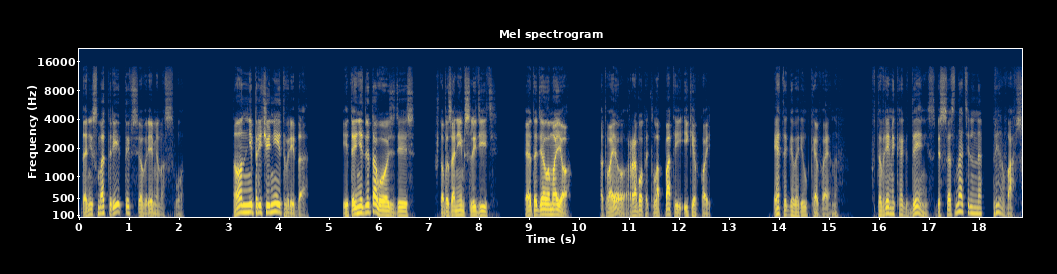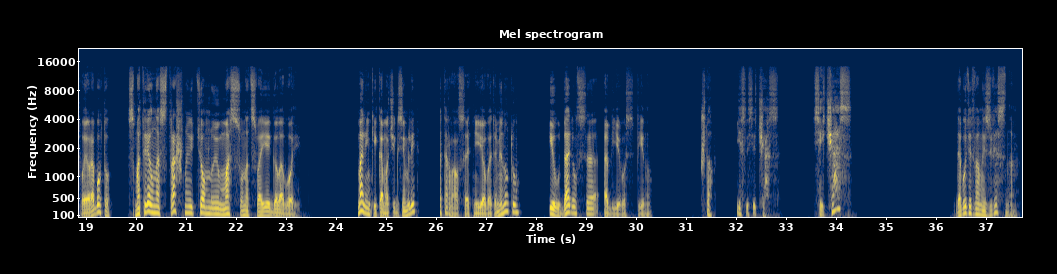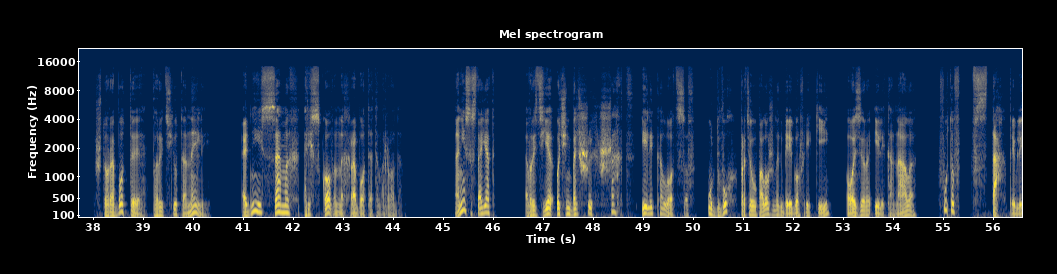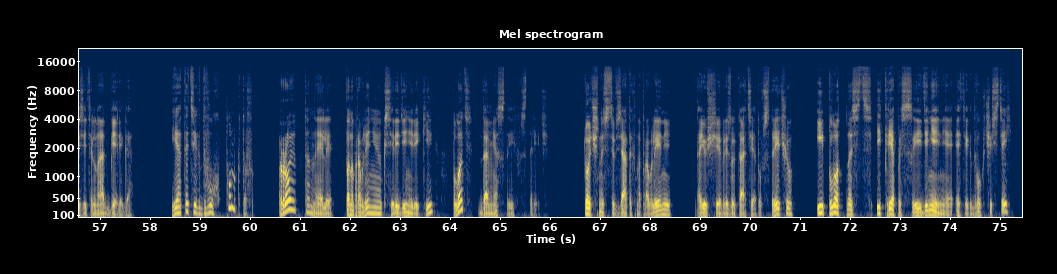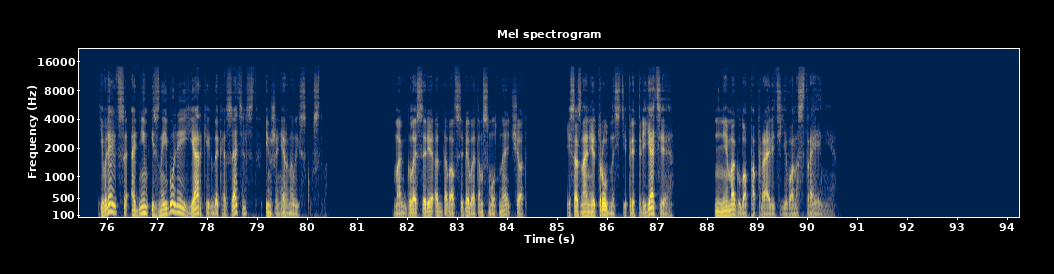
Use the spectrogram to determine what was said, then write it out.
да не смотри ты все время на свод. Он не причинит вреда, и ты не для того здесь, чтобы за ним следить. Это дело мое, а твое — работать лопатой и киркой. Это говорил Кевенов, в то время как Деннис, бессознательно прервав свою работу, смотрел на страшную темную массу над своей головой. Маленький комочек земли оторвался от нее в эту минуту и ударился об его спину. Что, если сейчас? Сейчас? Да будет вам известно, что работы по рытью тоннелей — одни из самых рискованных работ этого рода. Они состоят в рытье очень больших шахт или колодцев у двух противоположных берегов реки, озера или канала, футов в стах приблизительно от берега. И от этих двух пунктов роют тоннели по направлению к середине реки вплоть до места их встреч точность взятых направлений, дающая в результате эту встречу, и плотность и крепость соединения этих двух частей являются одним из наиболее ярких доказательств инженерного искусства. МакГлессери отдавал себе в этом смутный отчет, и сознание трудностей предприятия не могло поправить его настроение.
